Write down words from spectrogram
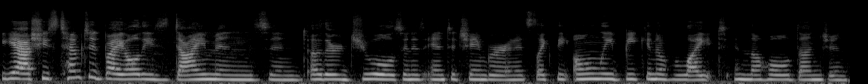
Yeah, she's tempted by all these diamonds and other jewels in his antechamber, and it's like the only beacon of light in the whole dungeon.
